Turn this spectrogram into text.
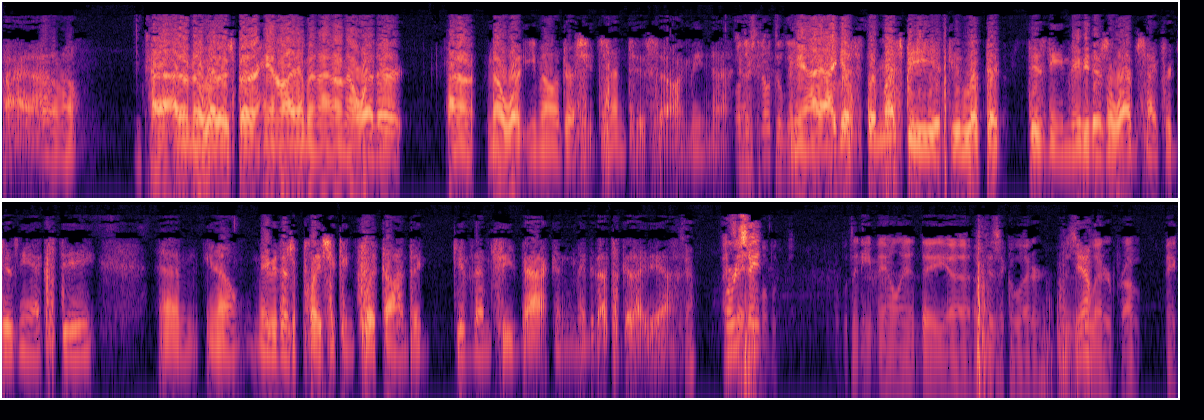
I, I don't know. Okay. I, I don't know whether it's better to handwrite them, and I don't know whether I don't know what email address you'd send to. So I mean, uh, well, there's no delete. I mean, I, I guess there must be if you looked at Disney, maybe there's a website for Disney XD, and you know, maybe there's a place you can click on to give them feedback, and maybe that's a good idea. Okay. Or say, say with, with an email and a, uh, a physical letter. Physical yeah. letter probably make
